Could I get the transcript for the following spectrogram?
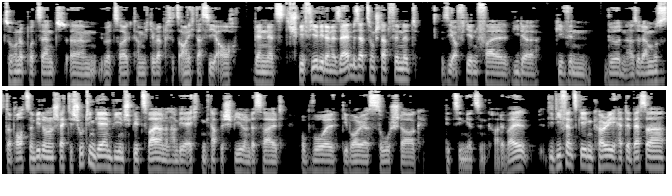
zu 100 Prozent ähm, überzeugt haben mich die Raptors jetzt auch nicht, dass sie auch, wenn jetzt Spiel 4 wieder eine selbe Besetzung stattfindet, sie auf jeden Fall wieder gewinnen würden. Also da muss es, da braucht es dann wieder nur ein schlechtes Shooting Game wie in Spiel 2 und dann haben wir echt ein knappes Spiel und das halt, obwohl die Warriors so stark dezimiert sind gerade, weil die Defense gegen Curry hätte besser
